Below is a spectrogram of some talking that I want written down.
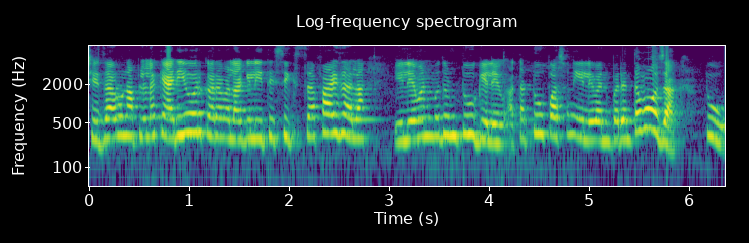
शेजारून आपल्याला कॅरी ओव्हर करावं लागेल. इथे सिक्सचा फाय झाला. इलेवनमधून टू गेले. आता टूपासून इलेवनपर्यंत मोजा. Two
